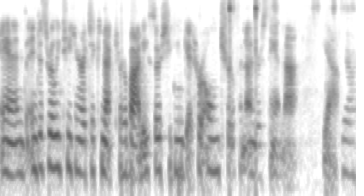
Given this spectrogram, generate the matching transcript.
and and just really teaching her to connect to her body so she can get her own truth and understand that. Yeah, Yeah.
